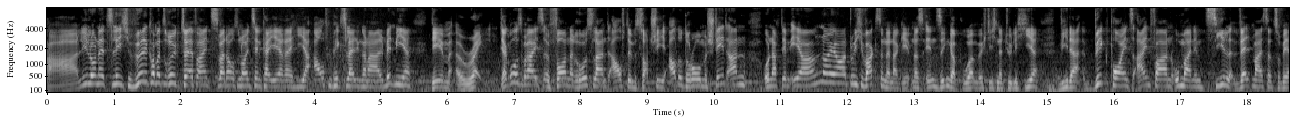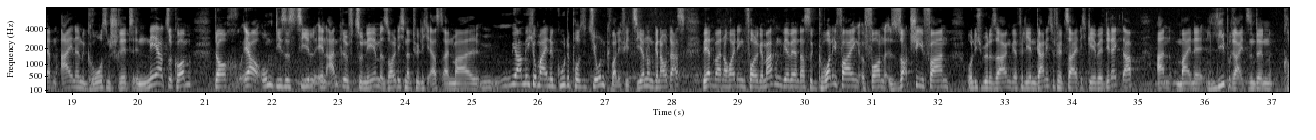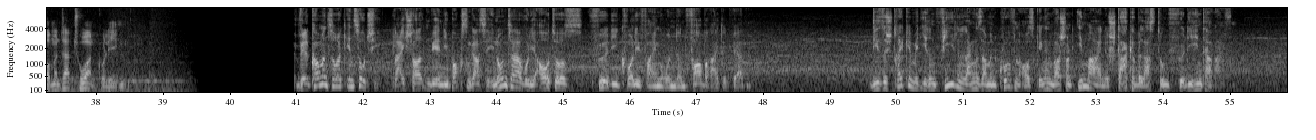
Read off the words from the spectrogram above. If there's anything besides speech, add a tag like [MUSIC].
Hallo und herzlich willkommen zurück zur F1 2019 Karriere hier auf dem Pixel Kanal mit mir, dem Ray. Der große Preis von Russland auf dem Sochi Autodrom steht an und nach dem eher, naja, durchwachsenen Ergebnis in Singapur möchte ich natürlich hier wieder Big Points einfahren, um meinem Ziel Weltmeister zu werden, einen großen Schritt näher zu kommen. Doch ja, um dieses Ziel in Angriff zu nehmen, sollte ich natürlich erst einmal ja, mich um eine gute Position qualifizieren und genau das werden wir in der heutigen Folge machen. Wir werden werden das Qualifying von Sochi fahren. Und ich würde sagen, wir verlieren gar nicht so viel Zeit. Ich gebe direkt ab an meine liebreizenden Kommentatorenkollegen. Willkommen zurück in Sochi. Gleich schalten wir in die Boxengasse hinunter, wo die Autos für die Qualifying-Runden vorbereitet werden. Diese Strecke mit ihren vielen langsamen Kurvenausgängen war schon immer eine starke Belastung für die Hinterreifen.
